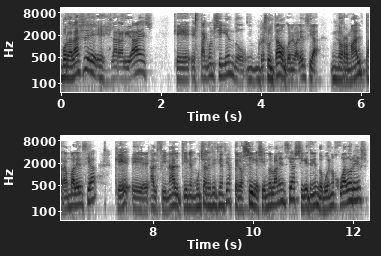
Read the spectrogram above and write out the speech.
Bordalás, eh, la realidad es que está consiguiendo un resultado con el Valencia normal para un Valencia que eh, al final tiene muchas deficiencias, pero sigue siendo el Valencia, sigue teniendo buenos jugadores.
